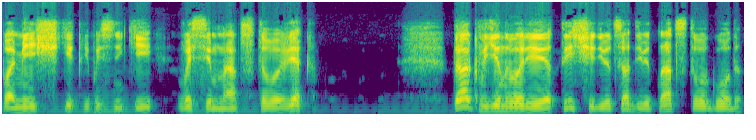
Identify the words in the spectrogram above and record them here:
помещики-крепостники XVIII века. Так, в январе 1919 года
